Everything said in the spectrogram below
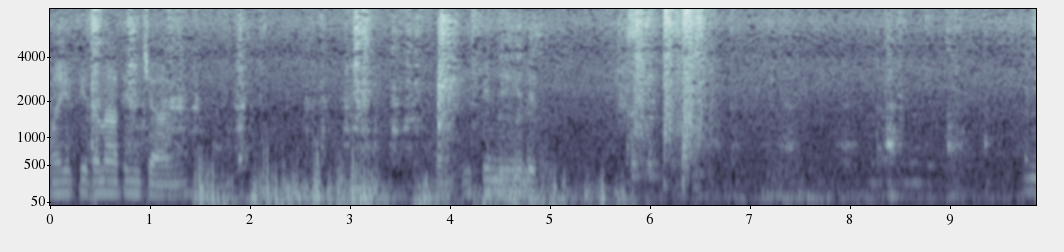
makikita natin dyan. Ipinilit Ilang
